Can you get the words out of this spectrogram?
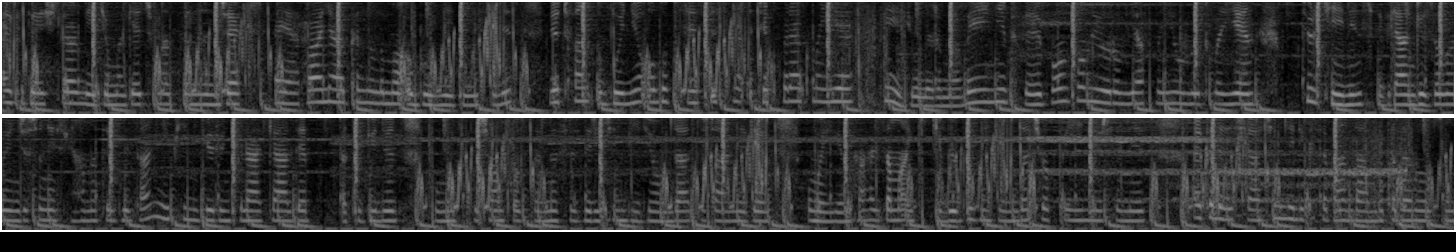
Arkadaşlar videoma geçmezden önce eğer hala kanalıma abone değilseniz lütfen abone olup zil sesini açık bırakmayı, videolarımı beğenip ve bol bol yorum yapmayı unutmayın. Türkiye'nin sevilen güzel oyuncusu Neslihan Atagül'den yepyeni görüntüler geldi. Atagül'ün bu muhteşem postlarını sizler için videomda düzenledim. Umarım her zamanki gibi bu videomda çok beğenirsiniz. Arkadaşlar şimdilik ise benden bu kadar olsun.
